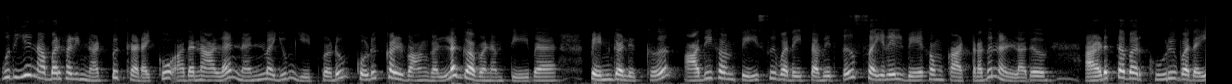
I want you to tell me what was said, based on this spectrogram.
புதிய நபர்களின் நட்பு கிடைக்கும். அதனால நன்மையும் ஏற்படும். கொடுக்கல் வாங்கல்ல கவனம் தேவை. பெண்களுக்கு அதிகம் பேசுவதை தவிர்த்து செயலில் வேகம் காட்டுறது நல்லது. அடுத்தவர் கூறுவதை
